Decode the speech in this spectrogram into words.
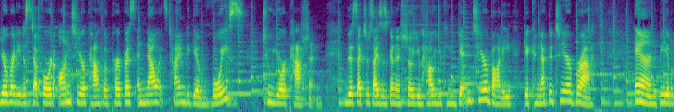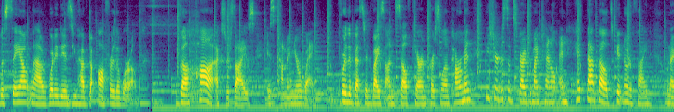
You're ready to step forward onto your path of purpose and now it's time to give voice to your passion. This exercise is gonna show you how you can get into your body, get connected to your breath, and be able to say out loud what it is you have to offer the world. The HA exercise is coming your way. For the best advice on self-care and personal empowerment, be sure to subscribe to my channel and hit that bell to get notified when I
